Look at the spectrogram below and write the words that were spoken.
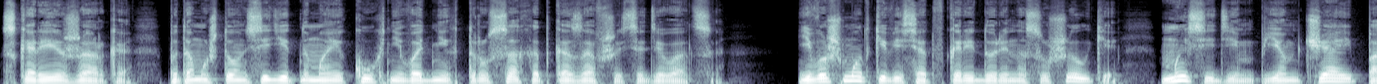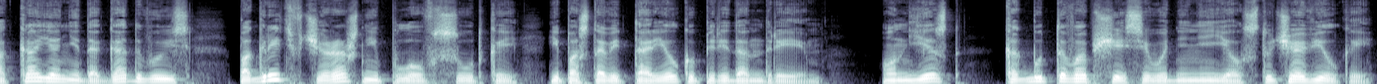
Скорее жарко, потому что он сидит на моей кухне в одних трусах, отказавшись одеваться. Его шмотки висят в коридоре на сушилке. Мы сидим, пьем чай, пока я не догадываюсь погреть вчерашний плов с уткой и поставить тарелку перед Андреем. Он ест, как будто вообще сегодня не ел, стуча вилкой.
